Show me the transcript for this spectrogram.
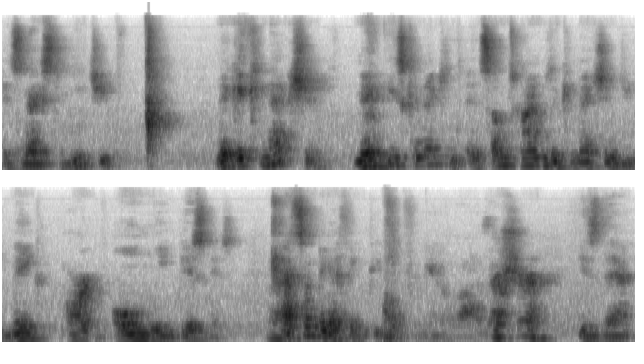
It's nice to meet you. Make a connection. Make these connections, and sometimes the connections you make aren't only business. Yeah. That's something I think people forget a lot For about. sure. Is that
